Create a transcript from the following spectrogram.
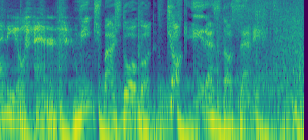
Radio Sense. Nincs más dolgod, csak érezd a zenét.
